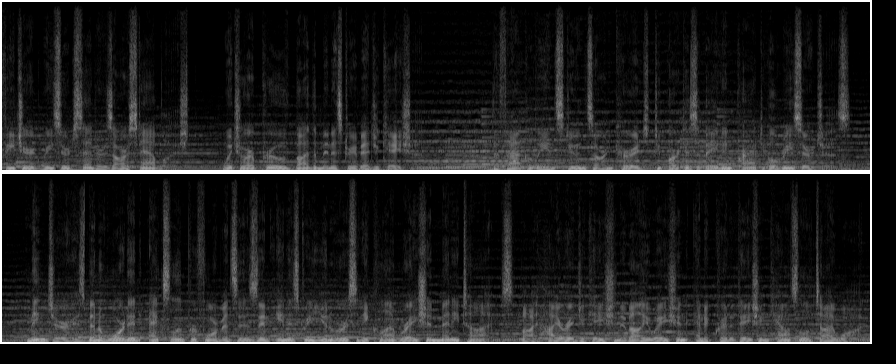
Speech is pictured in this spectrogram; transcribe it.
featured research centers are established, which are approved by the Ministry of Education. The faculty and students are encouraged to participate in practical researches. Ming Chi has been awarded excellent performances in industry-university collaboration many times by Higher Education Evaluation and Accreditation Council of Taiwan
